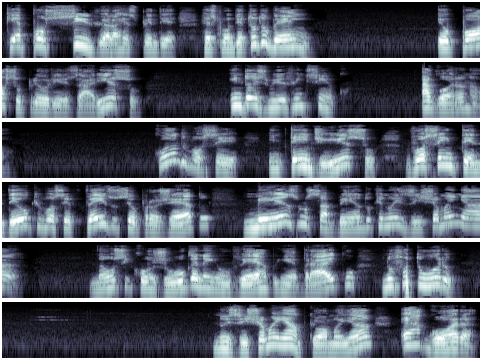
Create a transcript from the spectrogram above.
que é possível ela responder, responder tudo bem. Eu posso priorizar isso em 2025. Agora não. Quando você entende isso, você entendeu que você fez o seu projeto mesmo sabendo que não existe amanhã. Não se conjuga nenhum verbo em hebraico no futuro. Não existe amanhã, porque o amanhã é agora.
